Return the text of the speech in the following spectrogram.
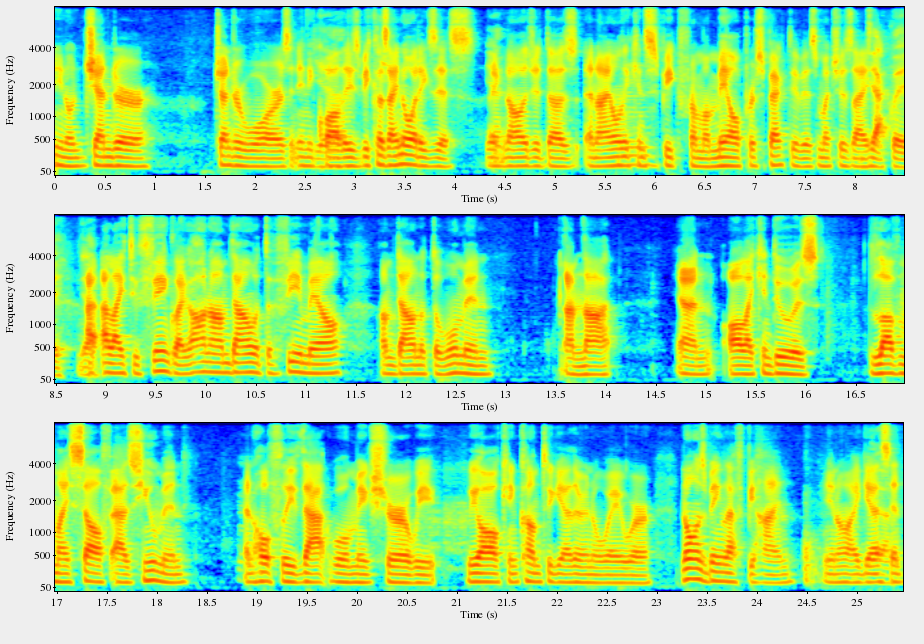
you know gender gender wars and inequalities because I know it exists. I acknowledge it does, and I only can mm. speak from a male perspective as much as I Exactly. Yeah. I, I like to think like, oh no, I'm down with the female, I'm down with the woman. I'm not. And all I can do is love myself as human and hopefully that will make sure we we all can come together in a way where no one's being left behind, you know, I guess. Yeah. And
